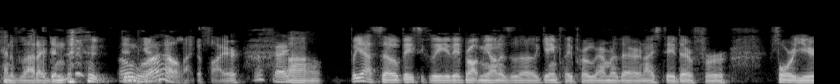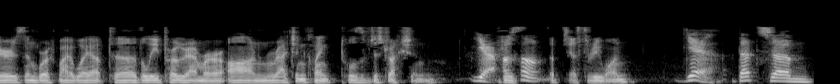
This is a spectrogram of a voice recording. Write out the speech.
kind of glad I didn't, didn't Oh, get wow. that line of fire. Okay. Uh, but yeah, so basically they brought me on as a gameplay programmer there and I stayed there for four years and worked my way up to the lead programmer on Ratchet and Clank Tools of Destruction, yeah, which I was can't. the PS3 one. Yeah, that's um,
